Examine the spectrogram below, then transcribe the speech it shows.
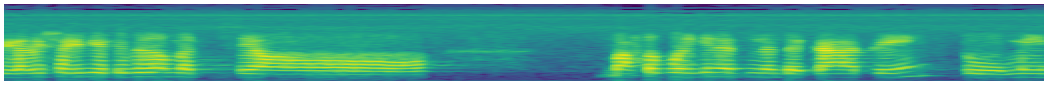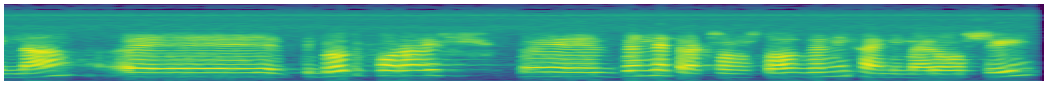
δηλαδή σε ίδιο επίπεδο με, το, με αυτό που έγινε την 11η του μήνα. Ε, την πρώτη φορά ίσως ε, δεν έπραξα σωστά, δεν είχα ενημερώσει.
